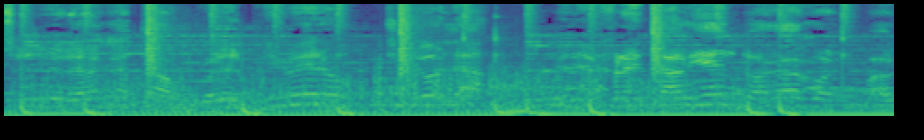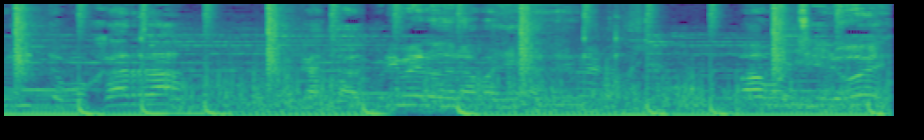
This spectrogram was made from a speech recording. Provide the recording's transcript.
Señores, acá estamos con el primero, Chirola, el enfrentamiento acá con Pablito Mojarra. Acá está, el primero de la mañana. Vamos, Chiro, eh,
